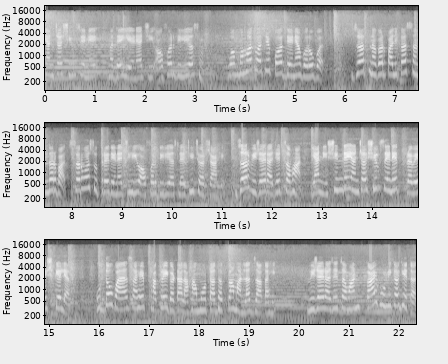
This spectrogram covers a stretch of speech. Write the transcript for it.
यांच्या शिवसेनेमध्ये येण्याची ऑफर दिली असून व महत्त्वाचे पद देण्याबरोबर जत नगरपालिका संदर्भात सर्व सूत्रे देण्याचीही ऑफर दिली असल्याची चर्चा आहे. जर विजयराजे चव्हाण यांनी शिंदे यांच्या शिवसेनेत प्रवेश केल्यास उद्धव बाळासाहेब ठाकरे गटाला हा मोठा धक्का मानला जात आहे. विजयराजे चव्हाण काय भूमिका घेतात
